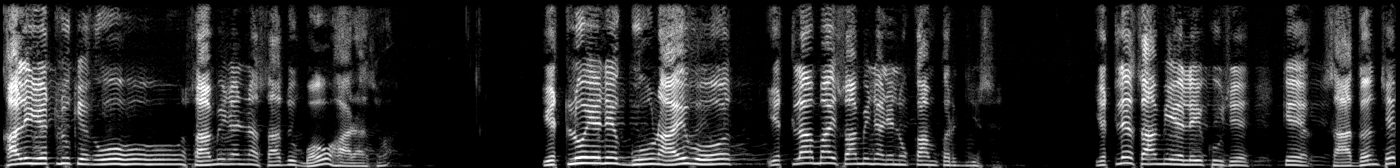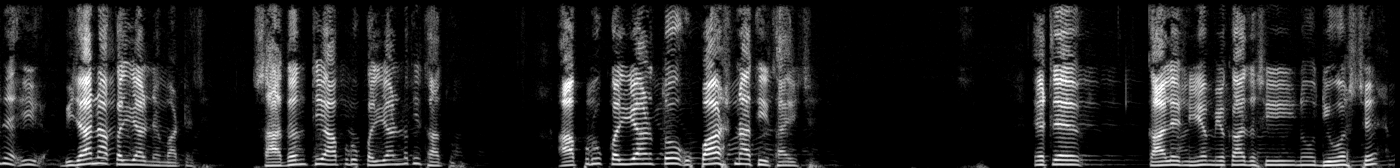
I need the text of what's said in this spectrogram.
ખાલી એટલું કે, ઓહો, સ્વામિનારાયણના સાધુ બહુ સારા છે. એટલો એને ગુણ આવ્યો, એટલામાંય સ્વામિનારાયણ એનું કામ કરી દેશે એટલે સ્વામીએ લખ્યું છે કે સાધન છે ને એ બીજાના કલ્યાણને માટે છે. સાધનથી આપણું કલ્યાણ નથી થતું. આપણું કલ્યાણ તો ઉપાસનાથી થાય છે. એટલે કાલે નિયમ એકાદશીનો દિવસ છે.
